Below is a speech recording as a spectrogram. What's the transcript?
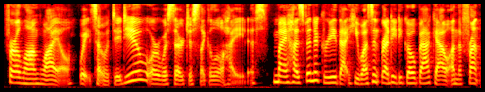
for a long while. Wait, so did you? Or was there just like a little hiatus? My husband agreed that he wasn't ready to go back out on the front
